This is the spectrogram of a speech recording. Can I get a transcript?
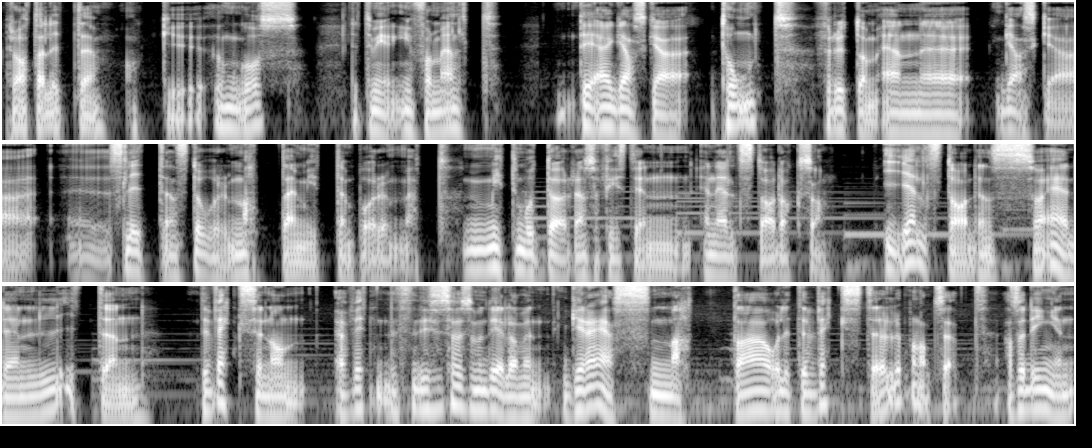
prata lite och eh, umgås lite mer informellt. Det är ganska tomt förutom en eh, ganska eh, sliten stor matta i mitten på rummet. Mittemot dörren så finns det en, en eldstad också. I eldstaden så är det en liten, det växer någon, jag vet inte, det ser ut som en del av en gräsmatta och lite växter eller på något sätt. Alltså det är ingen,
